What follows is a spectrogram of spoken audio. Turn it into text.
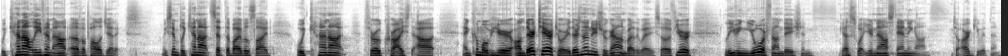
we cannot leave him out of apologetics. We simply cannot set the Bible aside. We cannot throw Christ out and come over here on their territory. There's no neutral ground, by the way. So if you're leaving your foundation, guess what you're now standing on to argue with them?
